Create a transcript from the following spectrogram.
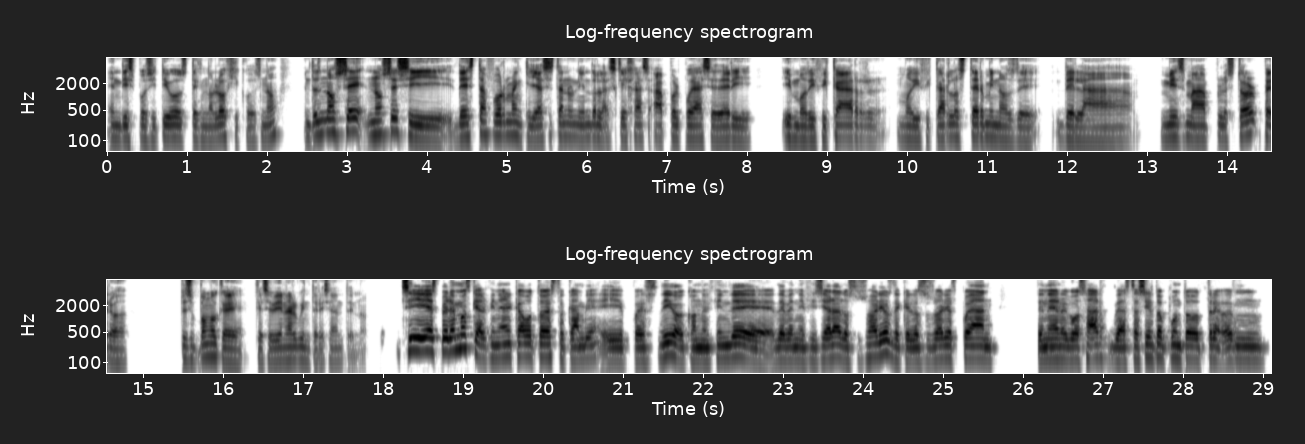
en dispositivos tecnológicos, ¿no? Entonces no sé, no sé si de esta forma en que ya se están uniendo las quejas, Apple puede acceder y, y modificar, modificar los términos de, de la misma Apple Store, pero pues supongo que, que se viene algo interesante, ¿no? Sí, esperemos que al fin y al cabo todo esto cambie y pues digo, con el fin de, de beneficiar a los usuarios, de que los usuarios puedan tener, gozar de hasta cierto punto un,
